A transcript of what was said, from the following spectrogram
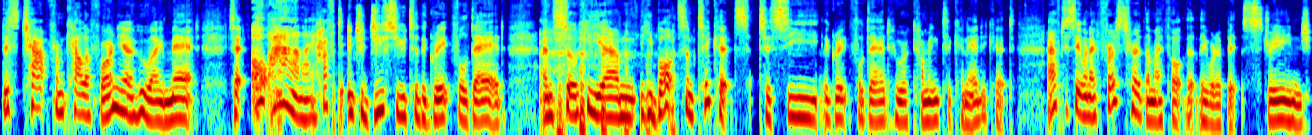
this chap from California who I met said, "Oh, Anne, I have to introduce you to the Grateful Dead." And so he um, he bought some tickets to see the Grateful Dead who were coming to Connecticut. I have to say, when I first heard them, I thought that they were a bit strange.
